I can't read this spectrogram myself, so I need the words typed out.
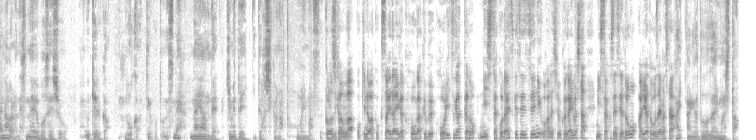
えながらですね予防接種を受けるかどうかっていうことをですね。悩んで決めていってほしいかなと思います。この時間は沖縄国際大学法学部法律学科の西迫大輔先生にお話を伺いました。西迫先生どうもありがとうございました。はいありがとうございました。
